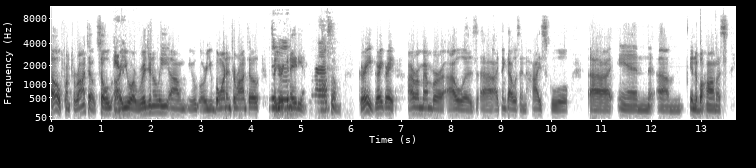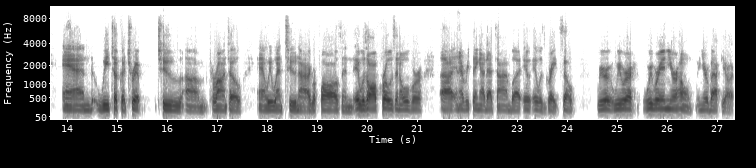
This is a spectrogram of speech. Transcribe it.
Oh, from Toronto. So yeah. are you originally, um, you, or you born in Toronto? So mm-hmm. you're a Canadian. Yeah. Awesome. Great, great, great. I remember I was, uh, I think I was in high school uh, in um, in the Bahamas, and we took a trip to um, Toronto, and we went to Niagara Falls, and it was all frozen over uh, and everything at that time, but it, it was great. So we were we were we were in your home, in your backyard.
